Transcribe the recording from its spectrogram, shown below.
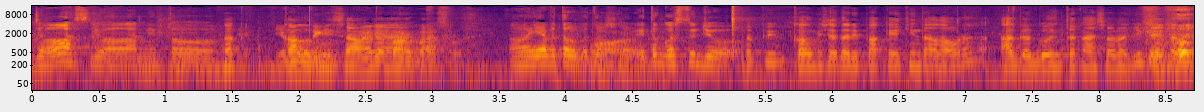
Jelas jualan itu. Yang Kalau misalnya ada Taro Basro. Oh iya betul betul. betul. Itu gue setuju. Tapi kalau misalnya tadi pakai Cinta Laura agak go internasional juga ya tadi.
